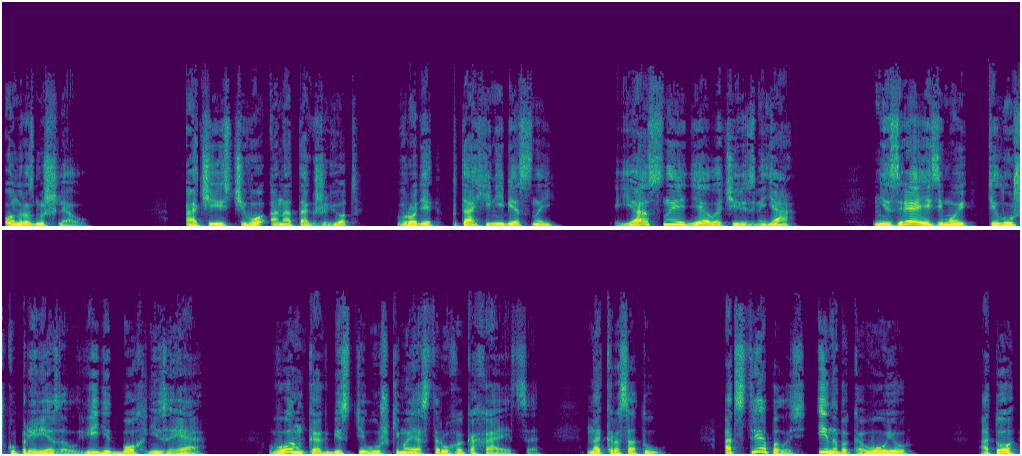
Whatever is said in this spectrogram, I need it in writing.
он размышлял. А через чего она так живет? вроде птахи небесной. Ясное дело, через меня. Не зря я зимой телушку прирезал, видит Бог, не зря. Вон как без телушки моя старуха кахается. На красоту. Отстряпалась и на боковую. А то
